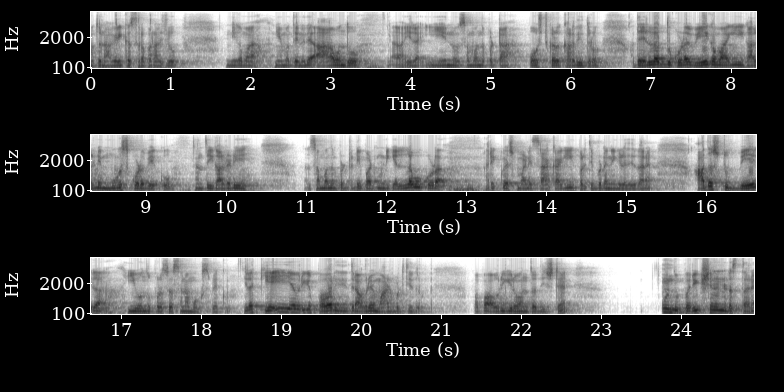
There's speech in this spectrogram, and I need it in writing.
ಮತ್ತು ನಾಗರಿಕ ಸರಬರಾಜು ನಿಗಮ ನೇಮತ ಏನಿದೆ, ಆ ಒಂದು ಇಲ್ಲ, ಏನು ಸಂಬಂಧಪಟ್ಟ ಪೋಸ್ಟ್ಗಳು ಕರೆದಿದ್ದರು ಅದೆಲ್ಲದ್ದು ಕೂಡ ವೇಗವಾಗಿ ಈಗ ಆಲ್ರೆಡಿ ಮುಗಿಸ್ಕೊಡಬೇಕು ಅಂತ ಈಗ ಆಲ್ರೆಡಿ ಸಂಬಂಧಪಟ್ಟ ಡಿಪಾರ್ಟ್ಮೆಂಟ್ಗೆ ಎಲ್ಲವೂ ಕೂಡ ರಿಕ್ವೆಸ್ಟ್ ಮಾಡಿ ಸಾಕಾಗಿ ಪ್ರತಿಭಟನೆಗಿಳಿದಿದ್ದಾರೆ. ಆದಷ್ಟು ಬೇಗ ಈ ಒಂದು ಪ್ರೊಸೆಸನ್ನು ಮುಗಿಸ್ಬೇಕು. ಇಲ್ಲ, ಕೆ ಇ ಅವರಿಗೆ ಪವರ್ ಇದ್ದಿದ್ದರೆ ಅವರೇ ಮಾಡಿಬಿಡ್ತಿದ್ರು. ಪಾಪ ಅವರಿಗಿರುವಂಥದ್ದು ಇಷ್ಟೇ. ಒಂದು ಪರೀಕ್ಷೆನ ನಡೆಸ್ತಾರೆ,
